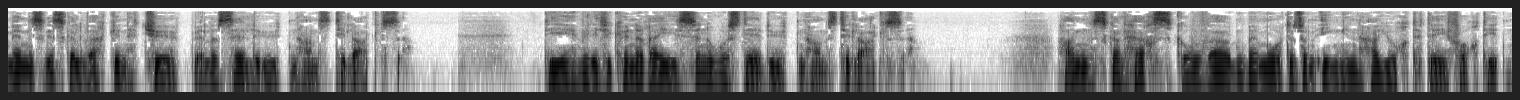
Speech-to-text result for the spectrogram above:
Mennesket skal verken kjøpe eller selge uten hans tillatelse. De vil ikke kunne reise noe sted uten hans tillatelse. Han skal herske over verden på en måte som ingen har gjort det i fortiden.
